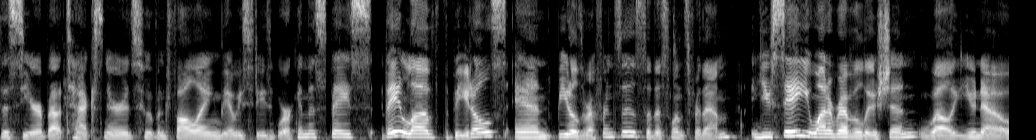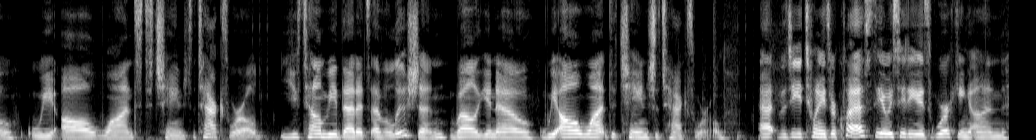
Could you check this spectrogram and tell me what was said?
this year about tax nerds who have been following the OECD's work in this space, they love the Beatles and Beatles references, so this one's for them. You say you want a revolution. Well, you know, we all want to change the tax world. You tell me that it's evolution. Well, you know, we all want to change the tax world. At the G20's request, the OECD is working on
